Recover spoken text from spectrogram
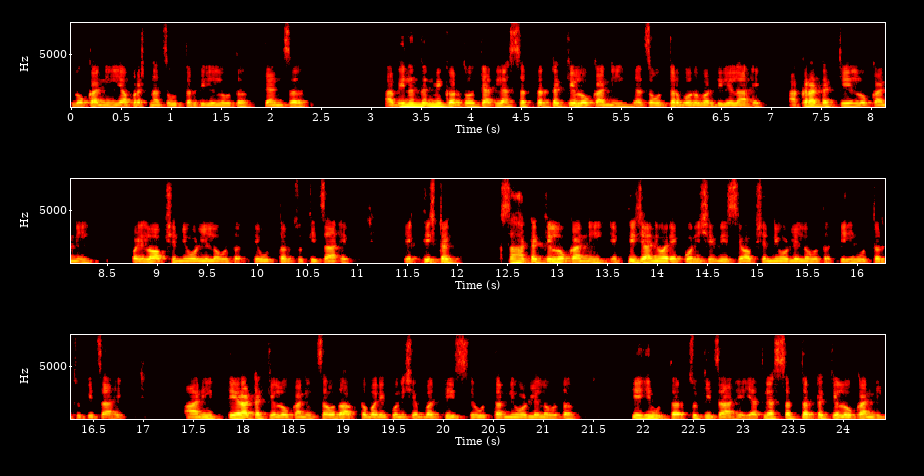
लोकांनी या प्रश्नाचं उत्तर दिलेलं होतं. त्यांचं अभिनंदन मी करतो. त्यातल्या सत्तर टक्के लोकांनी याचं उत्तर बरोबर दिलेलं आहे. अकरा टक्के लोकांनी पहिलं ऑप्शन निवडलेलं होतं. ते उत्तर चुकीचं आहे. एकतीस टक्के सहा टक्के लोकांनी एकतीस जानेवारी एकोणीसशे वीस हे ऑप्शन निवडलेलं होतं. तेही उत्तर चुकीचं आहे. आणि तेरा टक्के लोकांनी चौदा ऑक्टोबर एकोणीसशे बत्तीस हे उत्तर निवडलेलं होतं. तेही उत्तर चुकीचं आहे. यातल्या सत्तर टक्के लोकांनी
